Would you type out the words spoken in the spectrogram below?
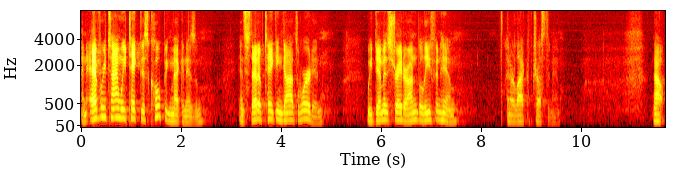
And every time we take this coping mechanism, instead of taking God's word in, we demonstrate our unbelief in Him and our lack of trust in Him. Now,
